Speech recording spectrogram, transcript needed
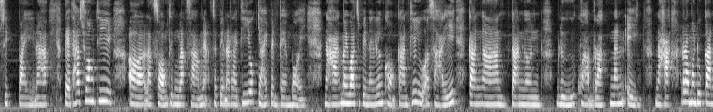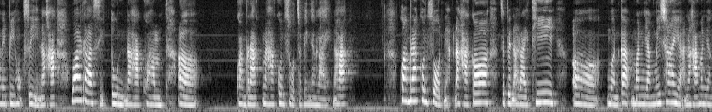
30 ไปนะคะแต่ถ้าช่วงที่หลัก 2 ถึงหลัก3เนี่ยจะเป็นอะไรที่โยกย้ายเปลี่ยนแปลงบ่อยนะคะไม่ว่าจะเป็นในเรื่องของการที่อยู่อาศัย การงาน การเงินหรือความรักนั่นเองนะคะเรามาดูกันในปี 64 นะคะว่าราศีตุลนะคะความความรักนะคะคนโสดจะเป็นอย่างไรนะคะ ความรักคนโสดเนี่ยนะคะก็จะเป็นอะไรที่เเหมือนกับมันยังไม่ใช่อะนะคะ มันยัง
